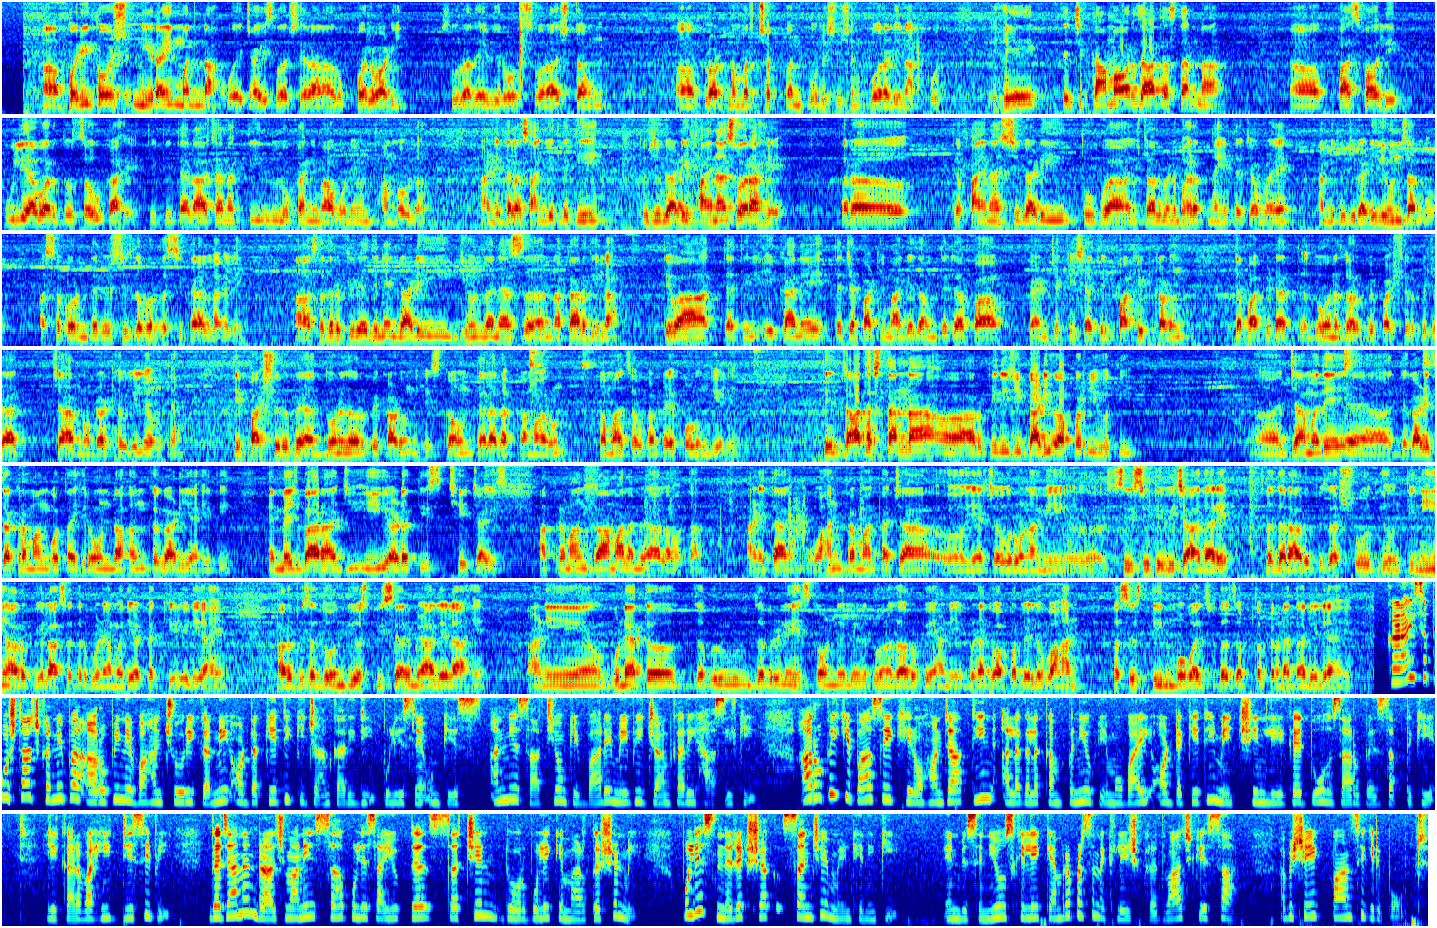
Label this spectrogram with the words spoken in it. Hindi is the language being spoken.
परितोष निराई मन्ना वय चाळीस वर्षे राहणार Ruppalwadi Suradevi road Swaraj town plot number छप्पन पोलीस स्टेशन कोराडी नागपूर. हे त्याचे कामावर जात असताना पाचपावली पुलियावर जो चौक आहे तिथे त्याला अचानक तीन लोकांनी मागून येऊन थांबवलं. आणि त्याला सांगितलं की तुझी गाडी फायनान्सवर आहे. तर त्या फायनान्सची गाडी तू इन्स्टॉलमेंट भरत नाही. त्याच्यामुळे आम्ही तुझी गाडी घेऊन चाललो. असं करून त्याच्याशी जबरदस्ती करायला लागली. सदर फिर्यादीने गाडी घेऊन जाण्यास नकार दिला. तेव्हा त्यातील एकाने त्याच्या पाठीमागे जाऊन त्याच्या पा पॅन्टच्या खिशातील पाकिट काढून त्या पाकिटात दोन हजार रुपये पाचशे रुपयेच्या चार नोटा ठेवलेल्या होत्या. ते पाचशे रुपये दोन हजार रुपये काढून हिसकावून त्याला धक्का मारून कमाल चौकाकडे पळून गेले. ते जात असताना आरोपीने जी गाडी वापरली होती ज्यामध्ये गाडीचा क्रमांक होता हिरोंडा हंक गाडी आहे ती एम एच बारा जी ई अडतीस छेचाळीस. हा क्रमांक आम्हाला मिळाला होता आणि त्या वाहन क्रमांकाच्या याच्यावरून आम्ही सी सी टी व्हीच्या आधारे सदर आरोपीचा शोध घेऊन तिन्ही आरोपीला सदर गुन्ह्यामध्ये अटक केलेली आहे. आरोपीचा दोन दिवस पी सी आर मिळालेला आहे. आणि गुन्ह्यात जबरून जबरीने हिसकावून नेलेले दोन हजार रुपये आणि गुन्ह्यात वापरलेले वाहन तसेच तीन मोबाईलसुद्धा जप्त करण्यात आलेले आहे. कड़ाई से पूछताछ करने पर आरोपी ने वाहन चोरी करने और डकैती की जानकारी दी। पुलिस ने उनके अन्य साथियों के बारे में भी जानकारी हासिल की। आरोपी के पास एक हीरो होंडा, तीन अलग अलग कंपनियों के मोबाइल और डकैती में छीन लिए गए दो हज़ार रुपए जब्त किए। ये कार्यवाही डीसीपी गजानन राजमानी, सह पुलिस आयुक्त सचिन ढोरबोले के मार्गदर्शन में पुलिस निरीक्षक संजय मेंढे ने की। एनबीसी न्यूज़ के लिए कैमरा पर्सन अखिलेश भरद्वाज के साथ अभिषेक पानसी की रिपोर्ट।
